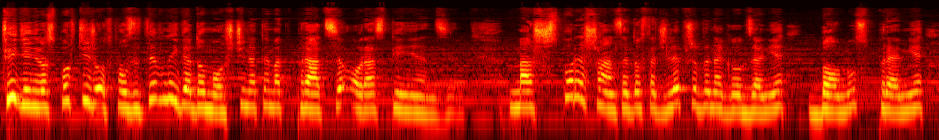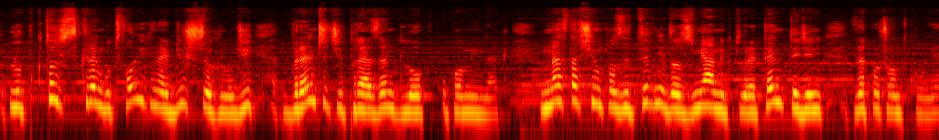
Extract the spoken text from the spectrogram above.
Tydzień rozpoczniesz od pozytywnej wiadomości na temat pracy oraz pieniędzy. Masz spore szanse dostać lepsze wynagrodzenie, bonus, premię lub ktoś z kręgu Twoich najbliższych ludzi wręczy Ci prezent lub upominek. Nastaw się pozytywnie do zmiany, które ten tydzień zapoczątkuje.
